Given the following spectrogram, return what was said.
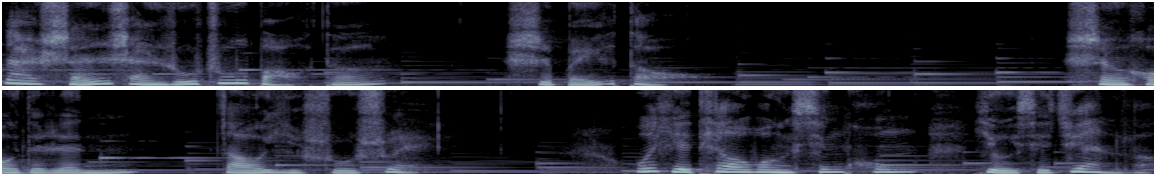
那闪闪如珠宝的，是北斗。身后的人早已熟睡，我也眺望星空，有些倦了。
